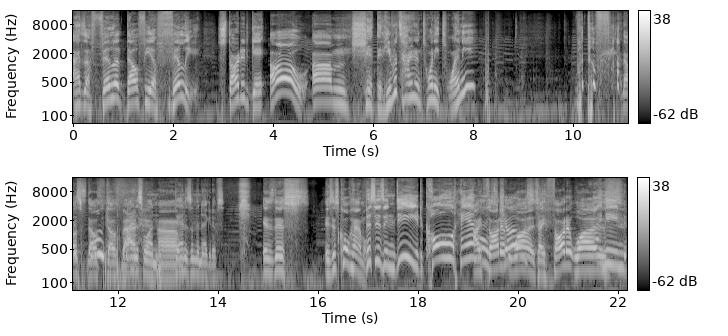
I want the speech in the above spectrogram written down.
As a Philadelphia Philly, started game. Oh, um, shit. Did he retire in 2020? What the fuck? That was that was that was bad. Minus one. Um, Dan is in the negatives. Is this is this Cole Hamels? This is indeed Cole Hamels. I thought it Joez. was. I thought it was. I mean,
